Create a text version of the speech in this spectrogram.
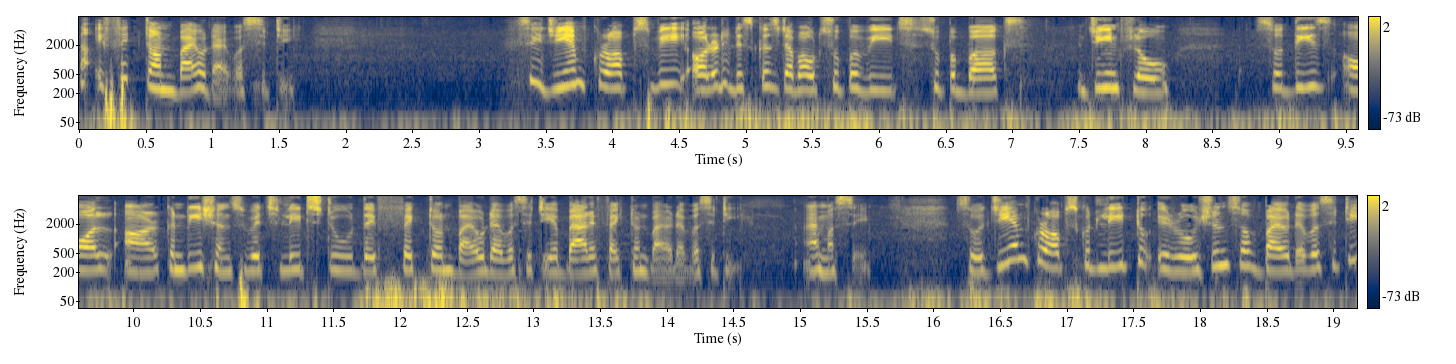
Now effect on biodiversity. See gm crops we already discussed about super weeds super bugs gene flow. So these all are conditions which leads to the effect on biodiversity a bad effect on biodiversity i must say. So gm crops could lead to erosions of biodiversity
